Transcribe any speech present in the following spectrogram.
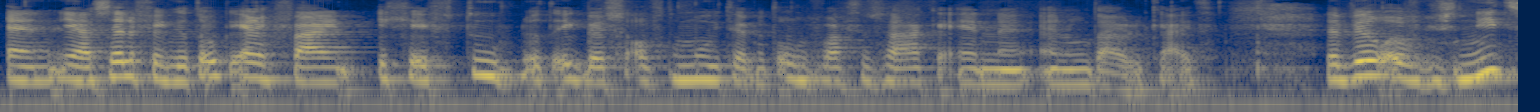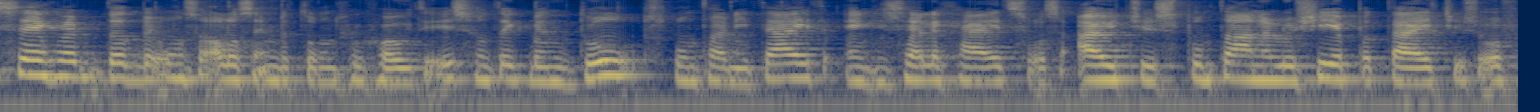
En ja, zelf vind ik dat ook erg fijn. Ik geef toe dat ik best af en toe moeite heb met onverwachte zaken en, uh, en onduidelijkheid. Dat wil overigens niet zeggen dat bij ons alles in beton gegoten is. Want ik ben dol op spontaniteit en gezelligheid. Zoals uitjes, spontane logeerpartijtjes of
